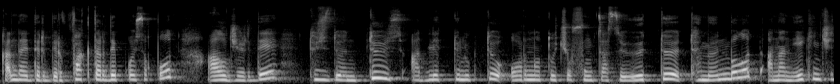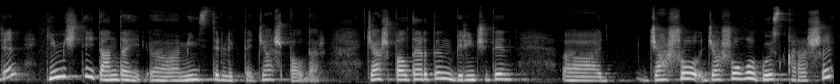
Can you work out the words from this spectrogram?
кандайдыр бир фактор деп койсок болот. Ал жерде түздөн түз адилеттүүлүктү орнотуучу функциясы өтө төмөн болот. Анан экинчиден ким иштейт? Андай министрликте жаш балдар. Жаш балдардын биринчиден жашоого көз карашы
